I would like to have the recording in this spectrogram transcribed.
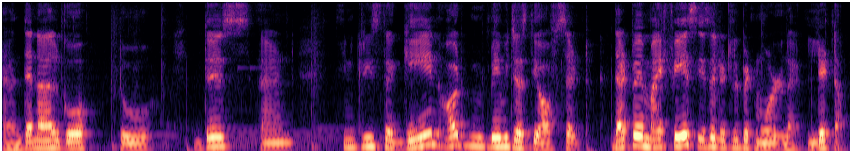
And then I'll go to this and increase the gain or maybe just the offset. That way my face is a little bit more lit up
